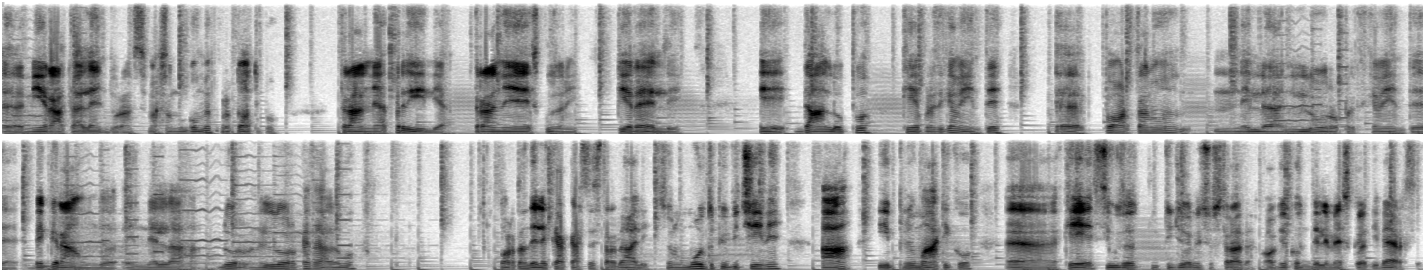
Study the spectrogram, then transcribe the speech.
eh, mirata all'endurance. Ma sono gomme prototipo tranne Aprilia tranne scusami Pirelli e Dunlop che praticamente eh, portano nel, nel, loro praticamente background e nella loro, nel loro catalogo portano delle carcasse stradali, sono molto più vicine al pneumatico eh, che si usa tutti i giorni su strada, ovvio con delle mescole diverse.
